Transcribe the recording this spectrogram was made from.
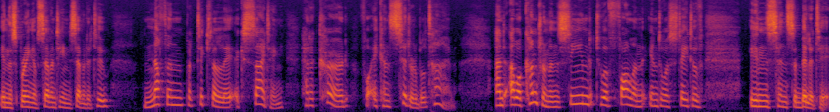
in the spring of 1772, nothing particularly exciting had occurred for a considerable time, and our countrymen seemed to have fallen into a state of insensibility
